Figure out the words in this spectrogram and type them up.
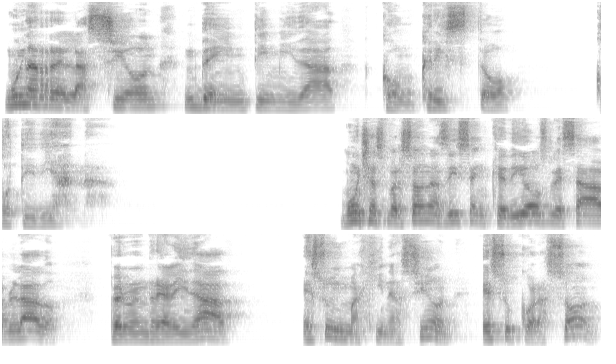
Una relación de intimidad con Cristo cotidiana. Muchas personas dicen que Dios les ha hablado, pero en realidad es su imaginación, es su corazón.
